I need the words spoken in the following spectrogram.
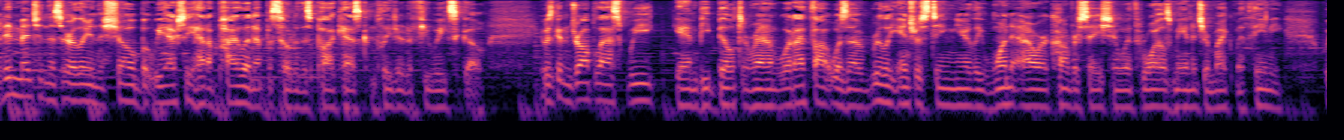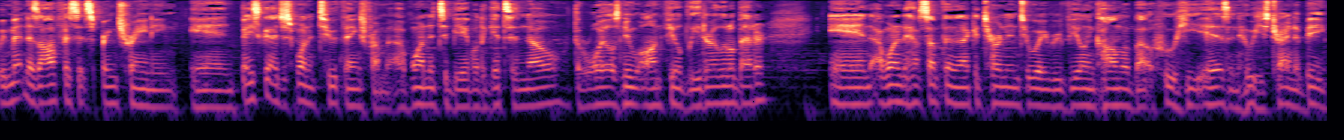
I didn't mention this earlier in the show, but we actually had a pilot episode of this podcast completed a few weeks ago. It was going to drop last week and be built around what I thought was a really interesting, nearly one hour conversation with Royals manager Mike Matheny. We met in his office at spring training, and basically, I just wanted two things from it. I wanted to be able to get to know the Royals' new on field leader a little better. And I wanted to have something that I could turn into a revealing column about who he is and who he's trying to be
